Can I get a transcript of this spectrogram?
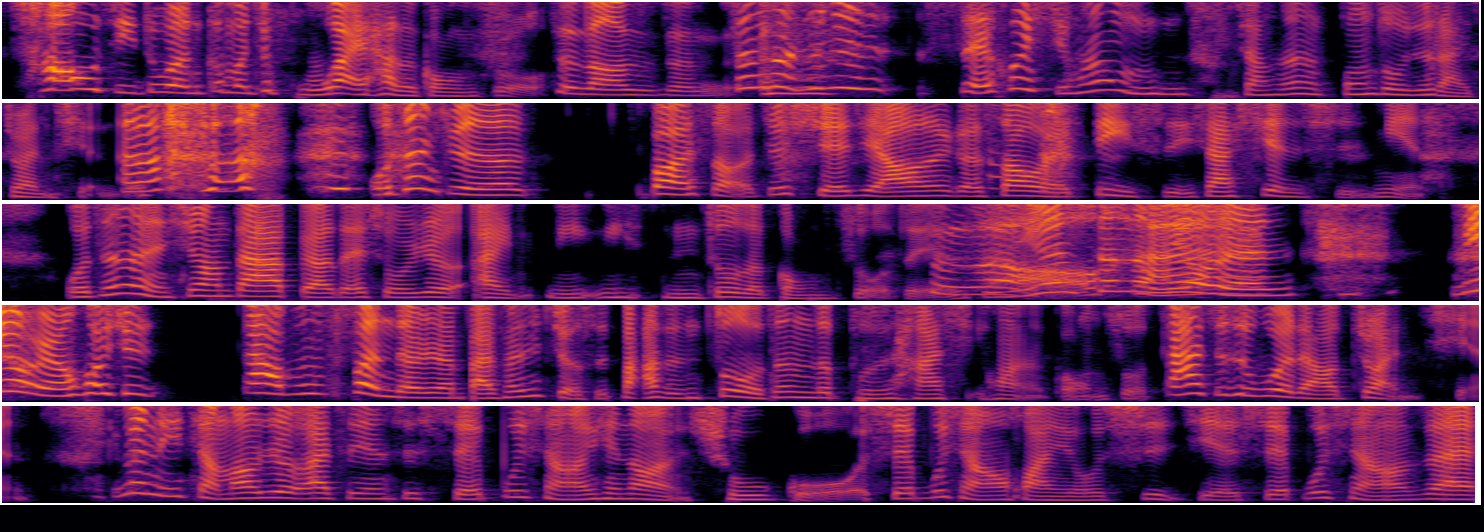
超级多人根本就不爱他的工作，这倒是真的。真的就是谁会喜欢我们讲真的工作就是来赚钱的？我真的觉得。不好意思哦，就学姐要那个稍微 diss 一下现实面。我真的很希望大家不要再说热爱你你你做的工作这件事情，因为真的没有人没有人会去，大部分的人百分之九十八的人做的真的不是他喜欢的工作，大家就是为了要赚钱。因为你讲到热爱这件事，谁不想要一天到晚出国？谁不想要环游世界？谁不想要在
